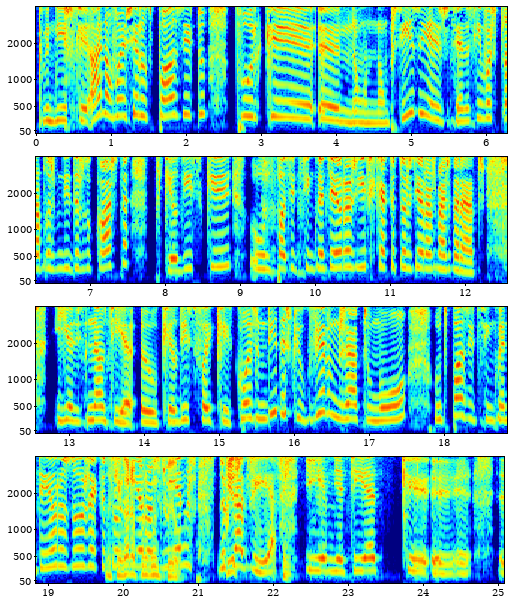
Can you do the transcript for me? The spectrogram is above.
que me diz que ah, não vou encher o depósito porque eh, não, não preciso e sendo assim vou esperar pelas medidas do Costa porque ele disse que um depósito de 50 euros ia ficar 14 euros mais baratos. E eu disse, não tia, o que ele disse foi que com as medidas que o governo já tomou, o depósito de 50 euros hoje é 14 agora euros pergunto eu, menos do que já este- devia. Sim. E a minha tia que eh, eh,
